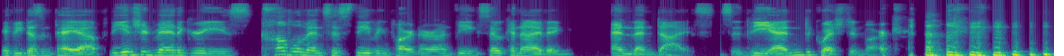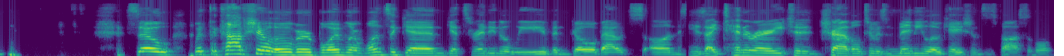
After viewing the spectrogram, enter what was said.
if he doesn't pay up. The injured man agrees, compliments his thieving partner on being so conniving, and then dies. It's the end question mark. So with the cop show over, Boimler once again gets ready to leave and go about on his itinerary to travel to as many locations as possible.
